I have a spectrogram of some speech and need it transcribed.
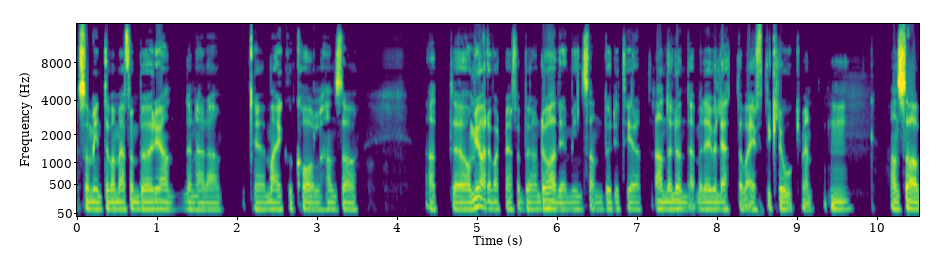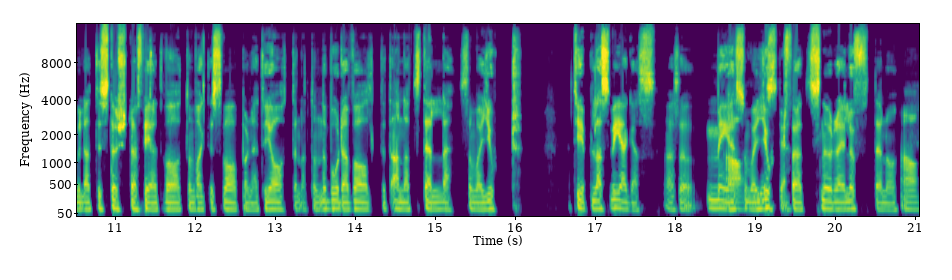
som inte var med från början, den här eh, Michael Cole, han sa att eh, om jag hade varit med från början, då hade jag minsann budgeterat annorlunda. Men det är väl lätt att vara efterklok. Men Mm. han sa väl att det största felet var att de faktiskt var på den här teatern. Att de borde ha valt ett annat ställe som var gjort. Typ Las Vegas. Alltså mer Ja, som var gjort det. för att snurra i luften och Ja.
